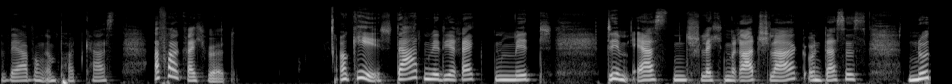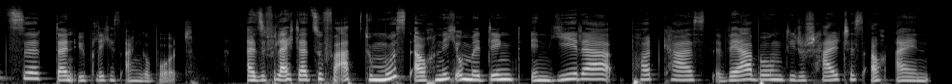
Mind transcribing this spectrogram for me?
Werbung im Podcast erfolgreich wird. Okay, starten wir direkt mit dem ersten schlechten Ratschlag und das ist, nutze dein übliches Angebot. Also vielleicht dazu vorab, du musst auch nicht unbedingt in jeder Podcast-Werbung, die du schaltest, auch ein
